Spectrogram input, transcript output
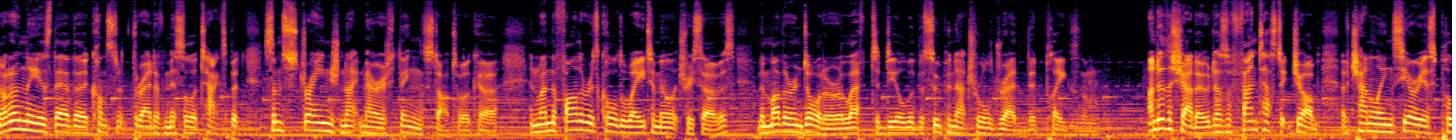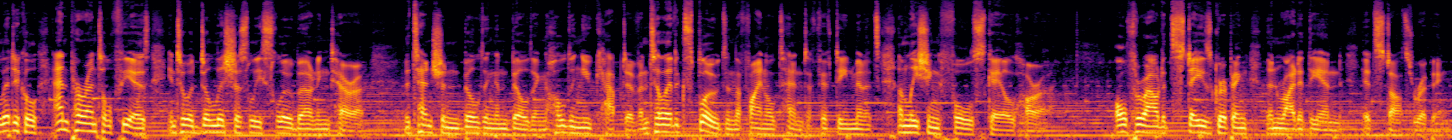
Not only is there the constant threat of missile attacks, but some strange nightmarish things start to occur, and when the father is called away to military service, the mother and daughter are left to deal with the supernatural dread that plagues them. Under the Shadow does a fantastic job of channeling serious political and parental fears into a deliciously slow burning terror. The tension building and building, holding you captive until it explodes in the final 10 to 15 minutes, unleashing full scale horror. All throughout, it stays gripping, then right at the end, it starts ripping.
